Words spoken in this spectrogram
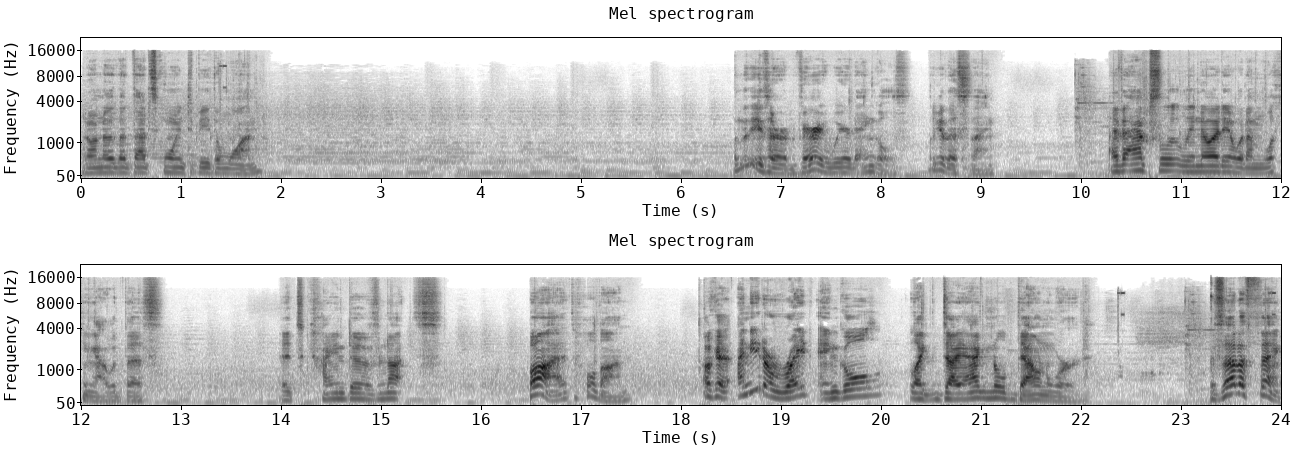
I don't know that that's going to be the one. Some of these are very weird angles. Look at this thing. I have absolutely no idea what I'm looking at with this. It's kind of nuts. But, hold on. Okay, I need a right angle like diagonal downward. Is that a thing?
